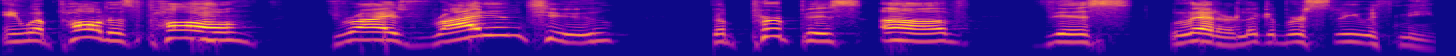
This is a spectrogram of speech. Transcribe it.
And what Paul does, Paul drives right into the purpose of this letter. Look at verse 3 with me.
